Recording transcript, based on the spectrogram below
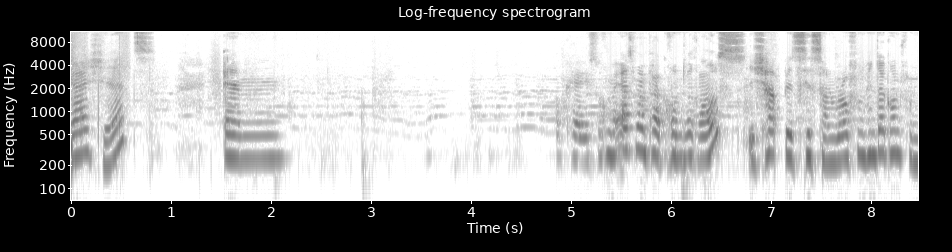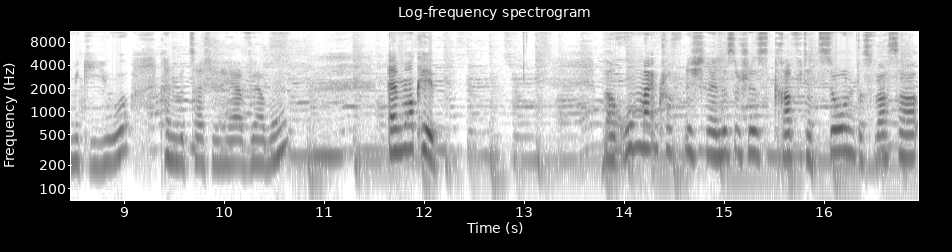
wäre ich jetzt. Ähm. Okay, ich suche mir erstmal ein paar Gründe raus. Ich habe jetzt hier Sunrow im Hintergrund von Mickey Yu. Keine bezeichnete Werbung. Ähm, okay. Warum Minecraft nicht realistisch ist, Gravitation, das Wasser,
